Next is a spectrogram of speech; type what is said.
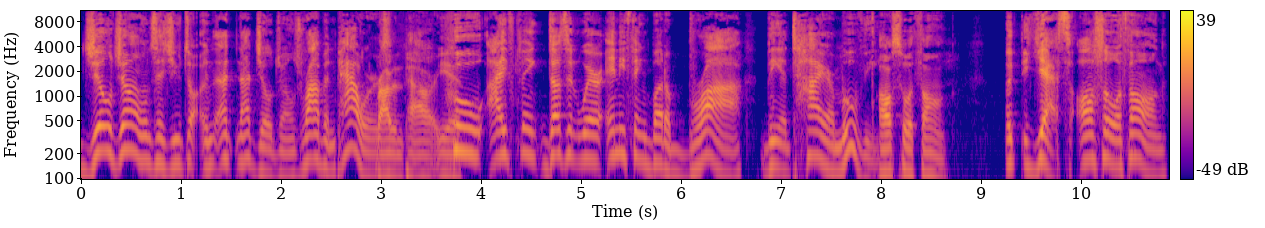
Jill Jones, as you talk, not, not Jill Jones, Robin Powers, Robin Power, yeah. who I think doesn't wear anything but a bra the entire movie. Also a thong. Uh, yes, also a thong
